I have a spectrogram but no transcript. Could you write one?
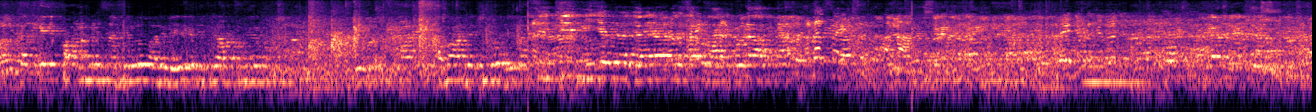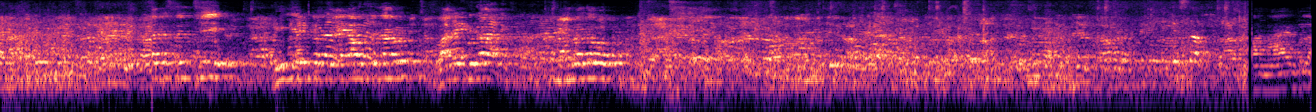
మల్కాజ్గిరి పార్లమెంట్ సభ్యులు వారి వేదిక సభాధ్యక్షులు బీజేపీలో జాయిన్ అవ్వడం వారికి కూడా కాంగ్రెస్ నుంచి బీజేపీలో జాయిన్ అవుతున్నారు వారికి కూడా స్వాగతం మా నాయకుల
